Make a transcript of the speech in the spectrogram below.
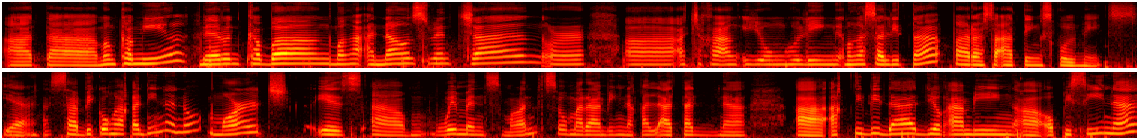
At ah, Ma'am Camille, meron ka bang mga announcement dyan or ah, at saka ang iyong huling mga salita para sa ating schoolmates? Yeah. Sabi ko nga kanina, no, March is um, Women's Month. So maraming nakalatag na ah, aktibidad yung aming ah, opisina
